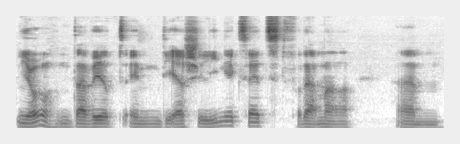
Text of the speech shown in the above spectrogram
ja, und er wird in die erste Linie gesetzt, von dem er ähm,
